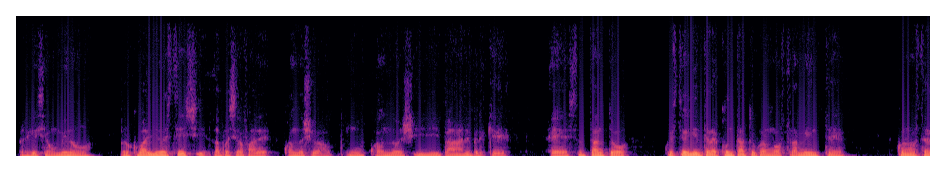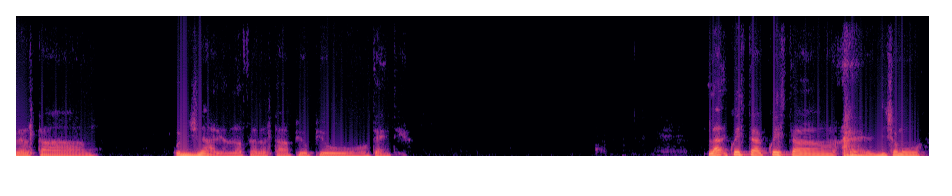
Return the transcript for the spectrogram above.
perché siamo meno preoccupati di noi stessi, la possiamo fare quando ci va, quando ci pare, perché è soltanto questione di entrare a contatto con la nostra mente con la nostra realtà originaria, la nostra realtà più, più autentica. La, questa, questa, diciamo,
